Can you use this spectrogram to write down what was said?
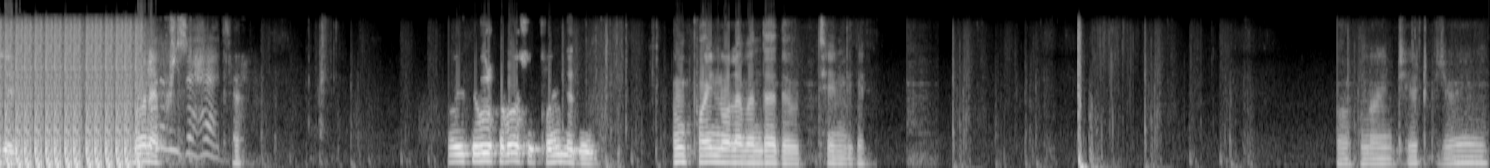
جاي Bu ne? Enemies ahead. هو يقول خلاص اطفينا ده Eون پایین ولا بنده ده و تیم دیگه خب 98 کجایی؟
